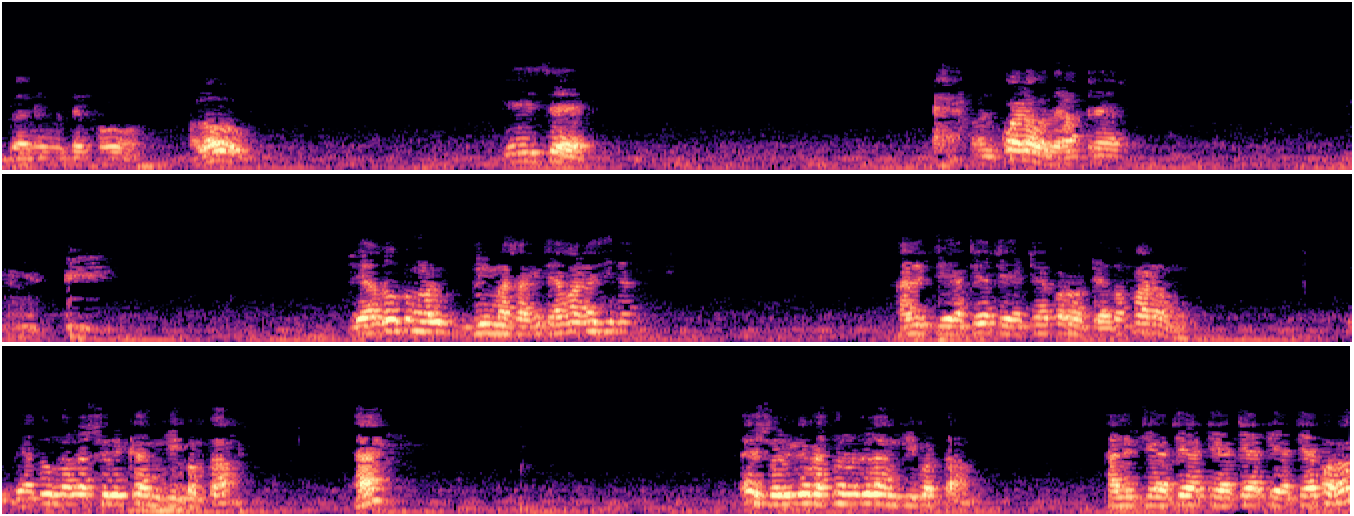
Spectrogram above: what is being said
মধ্যে ফোন হ্যালো কি হয়েছে কয়টা বাজে রাত্রে টিয়া তো তোমার দুই মাস আগে টিয়া ফাটাইছি না খালি টিয়া টিয়া টিয়া টিয়া করো টিয়া তো ফাটামো বেতন দিলে শরীরকে আমি কি করতাম হ্যাঁ এই শরীরকে বেতন দিলে আমি কি করতাম খালি টিয়া টিয়া টিয়া টিয়া টিয়া টিয়া করো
